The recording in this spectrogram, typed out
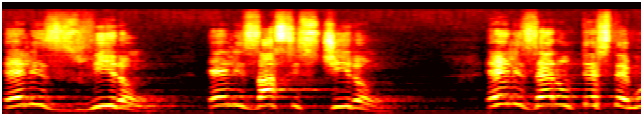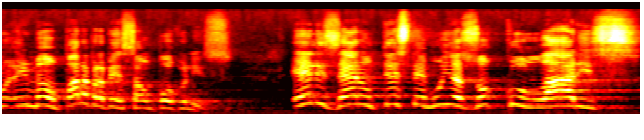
Eles viram, eles assistiram, eles eram testemunhas. Irmão, para para pensar um pouco nisso. Eles eram testemunhas oculares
